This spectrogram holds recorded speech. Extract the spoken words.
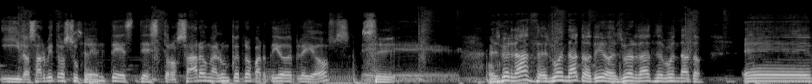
y los árbitros suplentes destrozaron algún que otro partido de playoffs. Sí. Eh, Es verdad, es buen dato, tío, es verdad, es buen dato. Eh,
